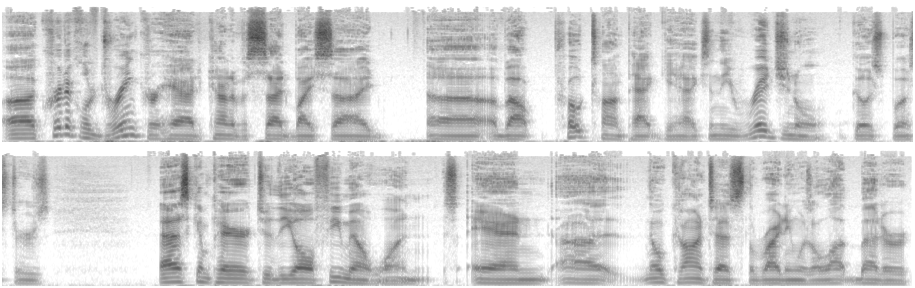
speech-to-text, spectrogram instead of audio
Uh, Critical Drinker had kind of a side by side about proton pack gags in the original Ghostbusters as compared to the all female ones. And uh, no contest, the writing was a lot better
